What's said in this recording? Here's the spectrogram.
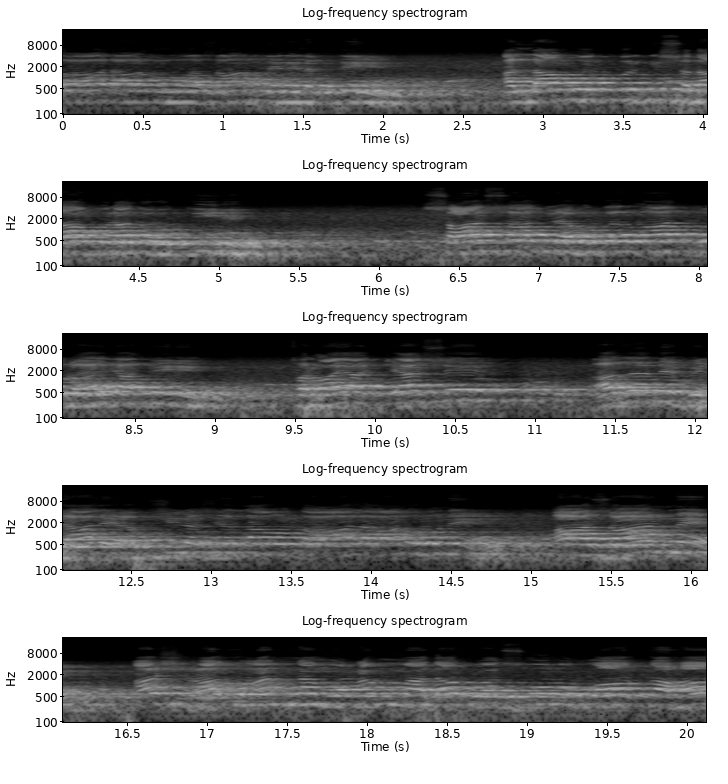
تعالیٰ عنہ آسان دینے لگتے ہیں۔ اللہ اکبر کی صدا بلند ہوتی ہے۔ ساتھ ساتھ جو ہے وہ کلمات دہرائے جاتے ہیں۔ فرمایا، جیسے حضرت بلال حفشی رضی اللہ تعالیٰ عنہ نے آزان میں اشہد ان محمد رسول اللہ کہا،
